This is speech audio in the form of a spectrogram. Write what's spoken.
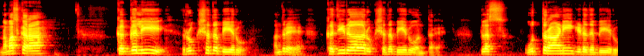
ನಮಸ್ಕಾರ. ಕಗ್ಗಲಿ ವೃಕ್ಷದ ಬೇರು ಅಂದರೆ ಕದಿರ ವೃಕ್ಷದ ಬೇರು ಅಂತಾರೆ. ಪ್ಲಸ್ ಉತ್ತರಾಣಿ ಗಿಡದ ಬೇರು.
